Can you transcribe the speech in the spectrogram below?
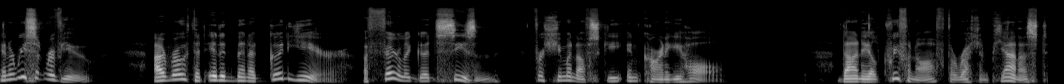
In a recent review, I wrote that it had been a good year, a fairly good season, for Szymanowski in Carnegie Hall. Daniil Trifonov, the Russian pianist,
